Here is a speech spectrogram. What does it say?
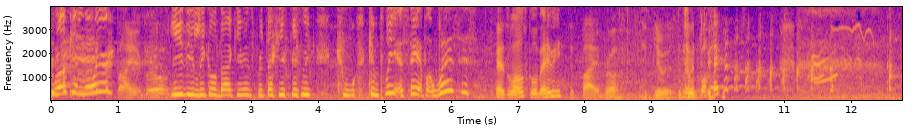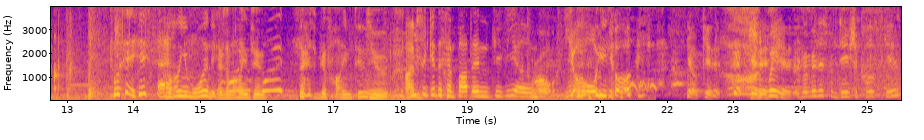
Rocket lawyer. Buy it, bro. Easy legal documents protect your family. Com- complete estate. pl- What is this? It's law school, baby. Just buy it, bro. Just do it. That's what. What is that? Volume one. There's a volume two. What? There has a volume two. Dude, I'm should get this and pop it in the TV. Yo. bro. Yo, he talks. Yo, get it. Get it. Wait, remember this from Dave Chappelle's skit?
